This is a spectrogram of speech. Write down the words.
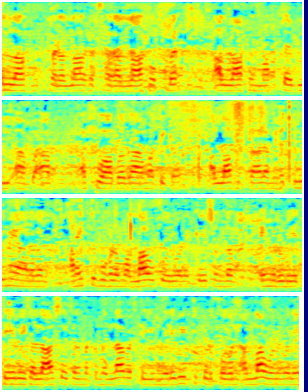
அல்லாஹ் அக்பர் அல்லாஹ் அக்பர் அல்லாஹ் அக்பர் அல்லாஹும் மஃப்தபி அப் அப் அஸ்வாப ராமத்திக்க அல்லாஹு மிக தூய்மையானவன். அனைத்து புகழும் அல்லாஹுக்கு ஒருவனுக்கே சொந்தம். எங்களுடைய தேவைகள் ஆசைகள் மற்றும் எல்லாவற்றையும் நிறைவேற்றி கொடுப்பவன் அல்லாஹ் ஒருவனே.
